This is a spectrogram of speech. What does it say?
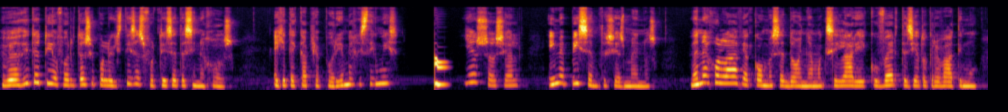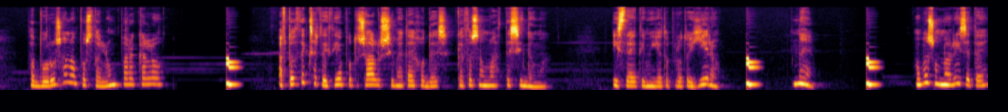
Βεβαιωθείτε ότι ο φορητός υπολογιστής σας φορτίζεται συνεχώς. Έχετε κάποια πορεία μέχρι στιγμής; Γεια σου, Social. Είμαι επίσης ενθουσιασμένος. Δεν έχω λάβει ακόμα σεντόνια, μαξιλάρια ή κουβέρτες για το κρεβάτι μου. Θα μπορούσαν να αποσταλούν, παρακαλώ; Αυτό θα εξαρτηθεί από τους άλλους συμμετέχοντες, καθώς θα μάθετε σύντομα. Είστε έτοιμοι για το πρώτο γύρο; Ναι. Όπως γνωρίζετε,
